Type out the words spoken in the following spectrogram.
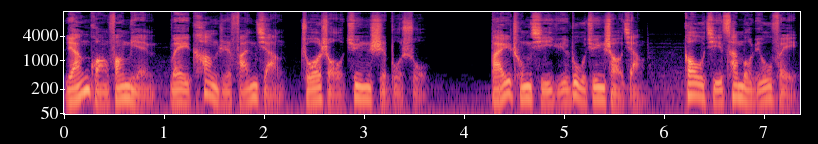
两广方面为抗日反蒋着手军事部署。白崇禧与陆军少将、高级参谋刘斐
